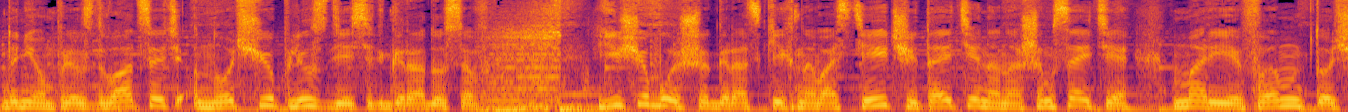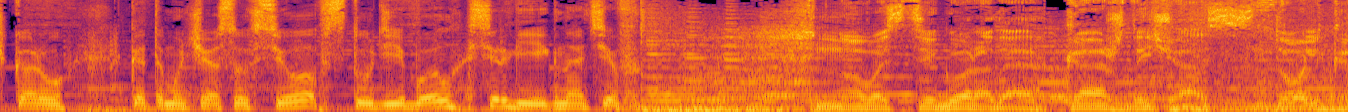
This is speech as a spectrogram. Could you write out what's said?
Днем плюс 20, ночью плюс 10 градусов. Еще больше городских новостей читайте на нашем сайте mariafm.ru. К этому часу все. В студии был Сергей Игнатьев. Новости города. Каждый час. Только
